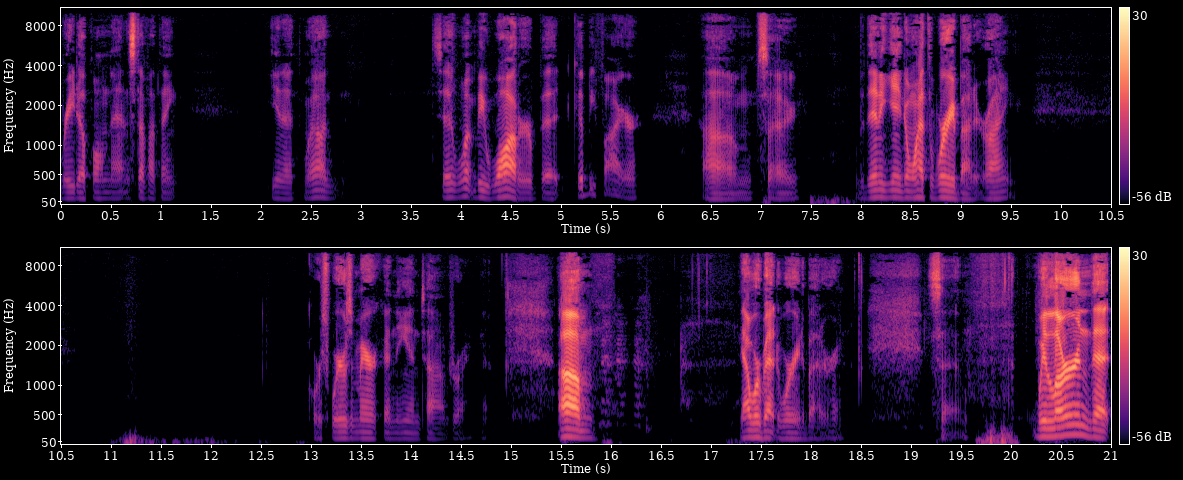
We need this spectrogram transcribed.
read up on that and stuff, I think, you know, well, it said it wouldn't be water, but it could be fire. Um, so, but then again, you don't have to worry about it, right? Of course, where's America in the end times, right? No. Um, now we're back to worrying about it, right? So, we learn that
